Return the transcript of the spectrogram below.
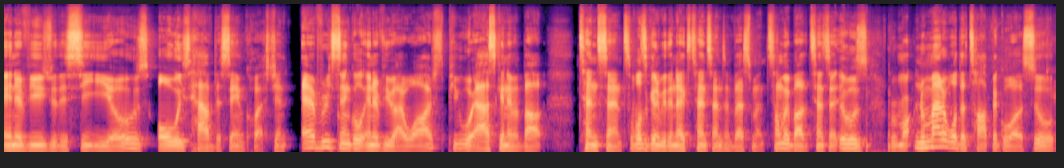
interviews with the CEOs always have the same question. Every single interview I watched, people were asking him about 10 cents. What's going to be the next 10 cents investment? Tell me about the 10 cents. It was remar- no matter what the topic was. So,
